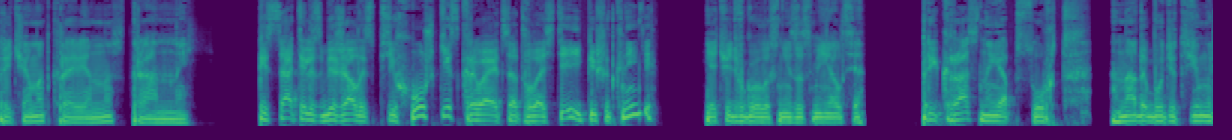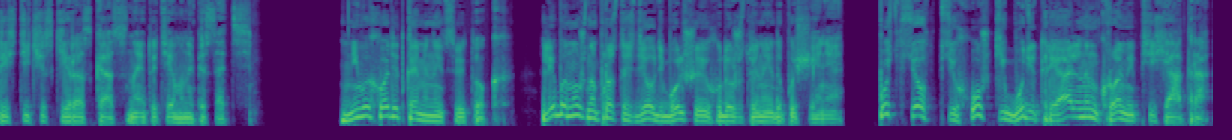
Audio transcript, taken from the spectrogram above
причем откровенно странный. Писатель сбежал из психушки, скрывается от властей и пишет книги? Я чуть в голос не засмеялся. Прекрасный абсурд. Надо будет юмористический рассказ на эту тему написать. Не выходит каменный цветок. Либо нужно просто сделать большие художественные допущения. Пусть все в психушке будет реальным, кроме психиатра.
